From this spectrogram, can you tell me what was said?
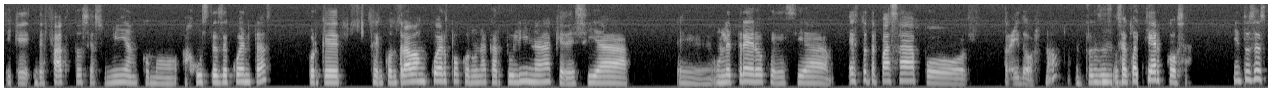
y que de facto se asumían como ajustes de cuentas porque se encontraba un cuerpo con una cartulina que decía, eh, un letrero que decía, esto te pasa por traidor, ¿no? Entonces, o sea, cualquier cosa. Y entonces,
